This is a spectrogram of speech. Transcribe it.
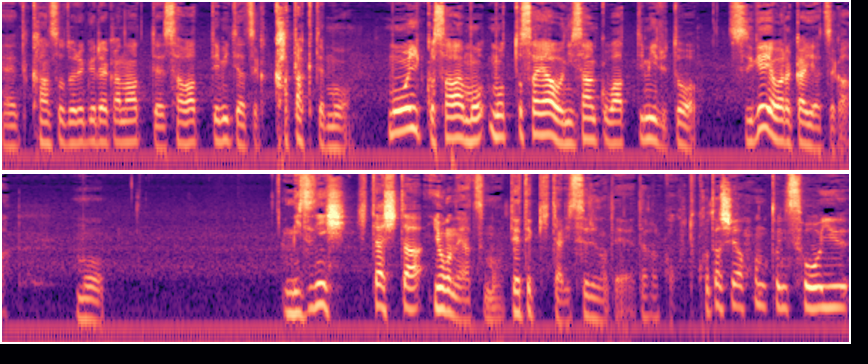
えっと、乾燥どれぐらいかなって触ってみたやつが硬くてももう一個ももっと鞘を23個割ってみるとすげえ柔らかいやつがもう水に浸したようなやつも出てきたりするのでだから今年は本当にそういう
